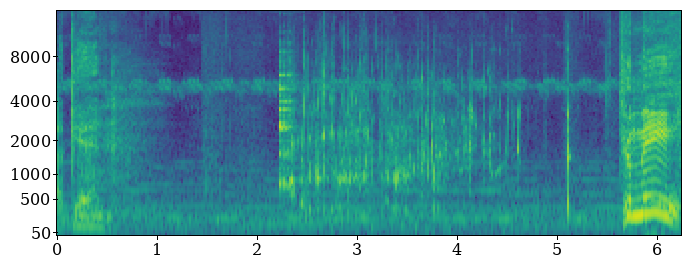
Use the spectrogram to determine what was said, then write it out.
Again. To me!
